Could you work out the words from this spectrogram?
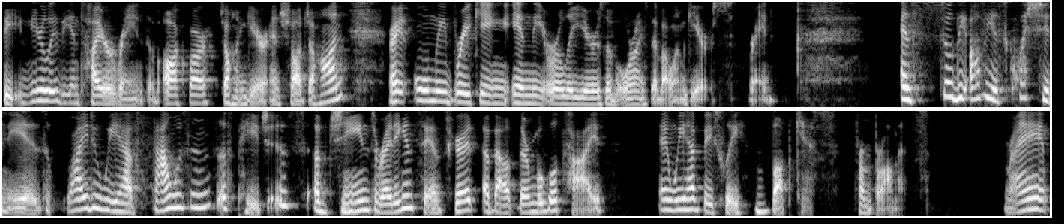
the nearly the entire reigns of Akbar, Jahangir, and Shah Jahan, right? Only breaking in the early years of Aurangzeb Alamgir's reign. And so the obvious question is why do we have thousands of pages of Jains writing in Sanskrit about their Mughal ties, and we have basically bupkis from Brahmins, right?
